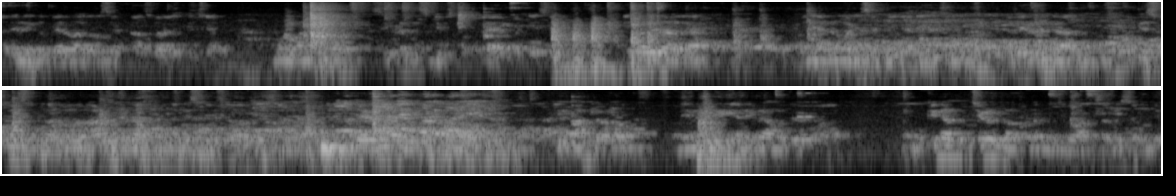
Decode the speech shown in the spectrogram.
అదేవిధంగా పేదవాళ్ళకి అవసరం ట్రాన్స్ఫర్ ఇప్పించాము. మూడు వందల సీక్రెట్ స్కీమ్స్ కొత్తగా ఏర్పాటు చేశాము ఎన్నో విధాలుగా కొన్ని అంగన్వాడీ సెంటర్ కానీ అదేవిధంగా ప్రతి స్కూల్స్ గతంలో నాలుగు కూడా అన్ని స్కూల్స్ కవర్ చేశాము అదేవిధంగా ఈ ప్రాంతంలో- నేను తిరిగి అన్ని గ్రామాలు తిరగడం ముఖ్యంగా కుర్చీడు దొరకకుండా కొంచెం వాటర్ సమస్య ఉంది.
